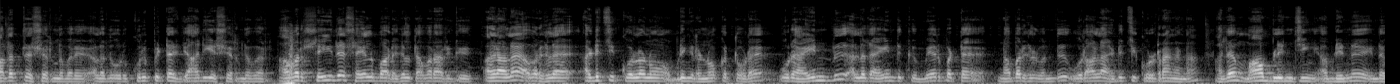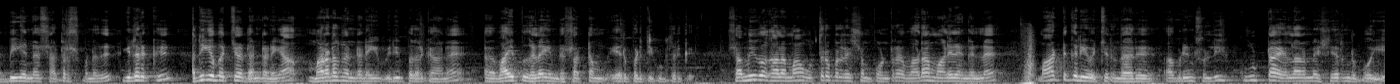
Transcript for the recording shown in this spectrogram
மதத்தை சேர்ந்தவர் அல்லது ஒரு குறிப்பிட்ட ஜாதியை சேர்ந்தவர் அவர் செய்த செயல்பாடுகள் தவறாக இருக்கு. அதனால அவர்களை அடிச்சு கொல்லணும் அப்படிங்கிற நோக்கத்தோட ஒரு ஐந்து அல்லது ஐந்துக்கு மேற்பட்ட நபர்கள் வந்து ஒரு ஆளை அடிச்சு கொள்றாங்கன்னா அதை மாப் லிஞ்சிங் அப்படின்னு இந்த பிஎன்எஸ் அட்ரஸ் பண்ணுது. இதற்கு அதிகபட்ச தண்டனையா மரண தண்டனை விதிப்பதற்கான வாய்ப்புகளை இந்த சட்டம் ஏற்படுத்தி கொடுத்துருக்கு. சமீப காலமாக உத்தரப்பிரதேசம் போன்ற வட மாநிலங்களில் மாட்டுக்கறி வச்சுருந்தாரு அப்படின்னு சொல்லி கூட்டாக எல்லாருமே சேர்ந்து போய்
